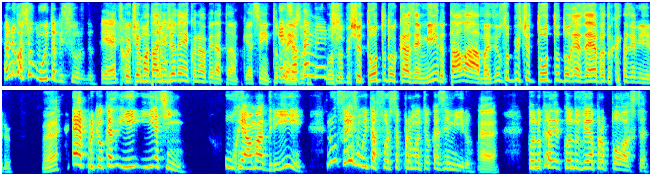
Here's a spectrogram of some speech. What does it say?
É um negócio muito absurdo. E é discutir a montagem então... de elenco, né, Biratã? Porque assim, tudo Exatamente. bem. O, o, substituto do Casemiro tá lá, mas e o substituto do reserva do Casemiro? Né? É, porque o e, e assim, o Real Madrid não fez muita força para manter o Casemiro. É. Quando, quando veio a proposta.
